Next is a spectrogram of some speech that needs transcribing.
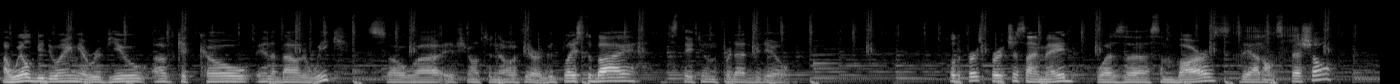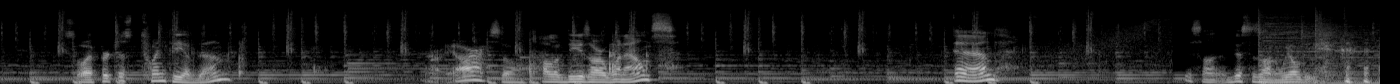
I will be doing a review of Kitco in about a week, so uh, if you want to know if they're a good place to buy, stay tuned for that video. So the first purchase I made was uh, some bars they had on special. So I purchased 20 of them. There they are. So all of these are one ounce. And this, on, this is unwieldy.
